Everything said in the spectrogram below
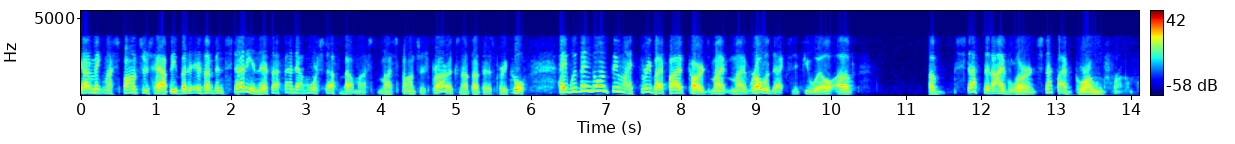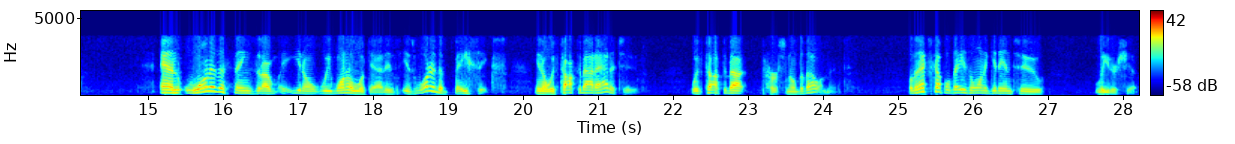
gotta make my sponsors happy. But as I've been studying this, I found out more stuff about my my sponsors' products, and I thought that was pretty cool. Hey, we've been going through my three by five cards, my my Rolodex, if you will, of of stuff that I've learned, stuff I've grown from. And one of the things that I you know we want to look at is is what are the basics. You know, we've talked about attitude. We've talked about personal development. Well, the next couple of days I want to get into leadership.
